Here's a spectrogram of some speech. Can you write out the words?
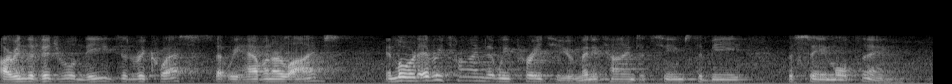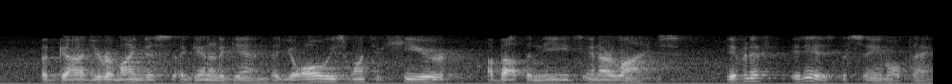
our individual needs and requests that we have in our lives. And Lord, every time that we pray to you, many times it seems to be the same old thing. But God, you remind us again and again that you always want to hear about the needs in our lives, even if it is the same old thing.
